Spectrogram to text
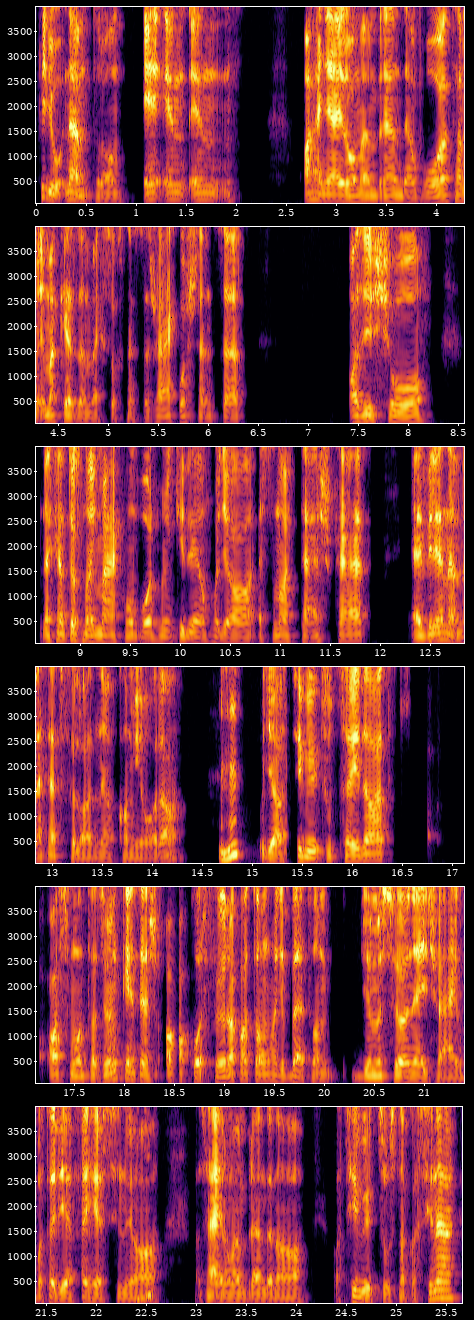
Figyelj, nem tudom. Én, én, én ahány Ironman branden voltam, én már kezdem megszokni ezt a zsákos rendszert, az is jó. Nekem tök nagy mákon volt mondjuk idén, hogy a, ezt a nagy táskát elvileg nem lehetett feladni a kamionra, uh-huh. ugye a civil cuccaidat, azt mondta az önkéntes, akkor fölrakatom, hogy be tudom gyömöszölni egy zsákba, egy ilyen fehér színű a, az Ironman branden a, a civil cuccnak a színe,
